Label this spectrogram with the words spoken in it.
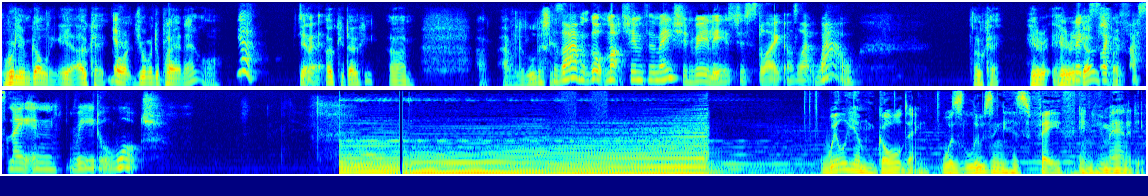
William Golding. Yeah, okay. Yeah. All right, do you want me to play it now? Or? Yeah, do yeah, it. Okie dokie. Um, have a little listen. Because I haven't got much information really. It's just like I was like, wow, Okay, here, here it, looks goes. like a fascinating read or watch. William Golding was losing his faith in humanity.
